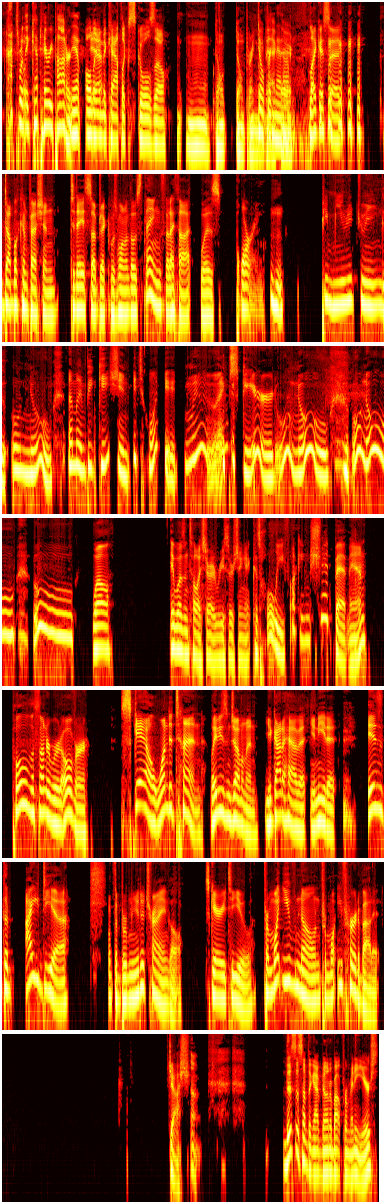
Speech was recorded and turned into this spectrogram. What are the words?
That's where they kept Harry Potter. yep. Only Yeah. in the Catholic schools, though. Mm, don't don't bring Don't me bring back that there. up. like I said, double confession. Today's subject was one of those things that I thought was boring. Mhm. Bermuda Triangle. Oh no, I'm on vacation. It's haunted. Mm, I'm scared. Oh no. Oh no. Oh. Well, it wasn't until I started researching it because holy fucking shit, Batman. Pull the Thunderbird over. Scale one to ten, ladies and gentlemen, you got to have it. You need it. Is the idea of the Bermuda Triangle scary to you? From what you've known, from what you've heard about it, Josh. Oh. this is something I've known about for many years.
